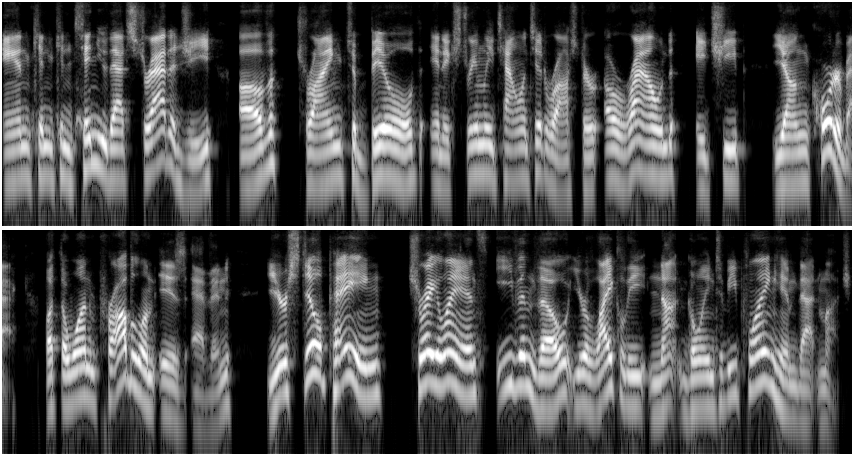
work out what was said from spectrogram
and can continue that strategy of trying to build an extremely talented roster around a cheap young quarterback. But the one problem is, Evan, you're still paying Trey Lance, even though you're likely not going to be playing him that much.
